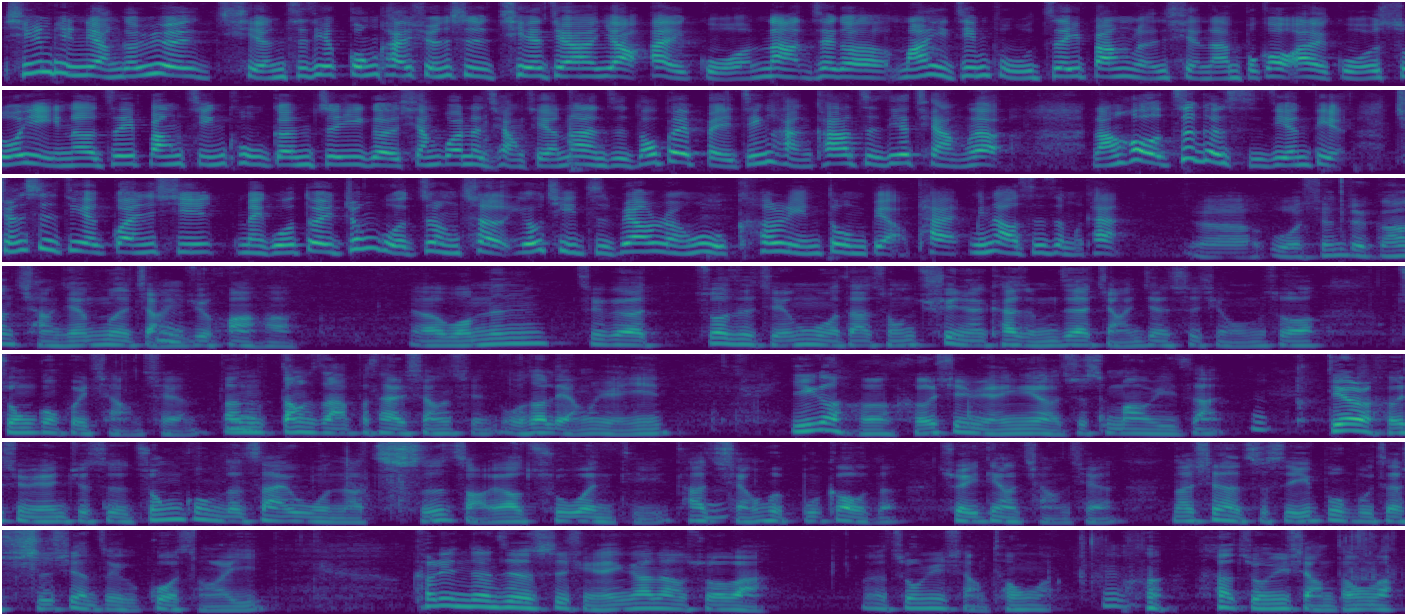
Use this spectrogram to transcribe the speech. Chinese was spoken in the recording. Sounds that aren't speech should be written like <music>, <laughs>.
习近平两个月前直接公开宣誓，切家要爱国。那这个蚂蚁金服这一帮人显然不够爱国，所以呢，这一帮金库跟这一个相关的抢钱案子都被北京喊卡直接抢了。然后这个时间点，全世界关心美国对中国政策，尤其指标人物克林顿表态。明老师怎么看？呃，我先对刚刚抢节目的讲一句话哈。呃，我们这个做这节目，他从去年开始，我们在讲一件事情，我们说。中共会抢钱，当当时大家不太相信。我说两个原因，一个核核心原因啊，就是贸易战；第二核心原因就是中共的债务呢，迟早要出问题，他钱会不够的，所以一定要抢钱。那现在只是一步步在实现这个过程而已。克林顿这件事情应该这样说吧，那终于想通了，他 <laughs> 终于想通了。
